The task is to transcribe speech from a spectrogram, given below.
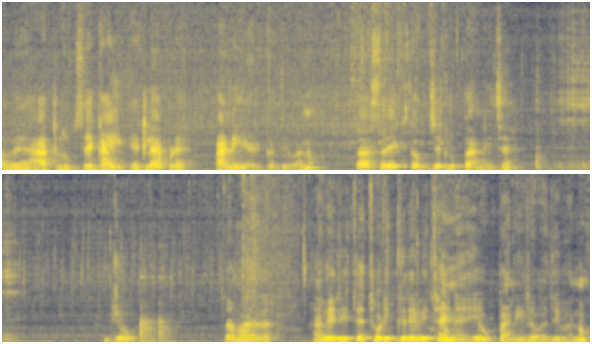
હવે આટલું શેકાય એટલે આપણે પાણી એડ કરી દેવાનું. તો આશરે એક કપ જેટલું પાણી છે. જો, તમારે આવી રીતે થોડી ગ્રેવી થાય ને એવું પાણી રવા દેવાનું.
